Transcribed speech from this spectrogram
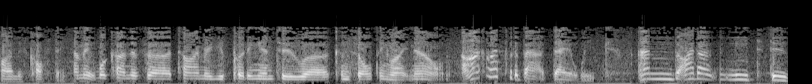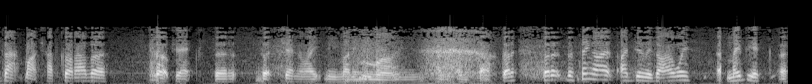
time is costing. I mean, what kind of uh, time are you putting into uh, consulting right now? I, I put about a day a week, and I don't need to do that much. I've got other projects that that generate me money Right. and, and, stuff. But but the thing I, I do is I always maybe a, a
